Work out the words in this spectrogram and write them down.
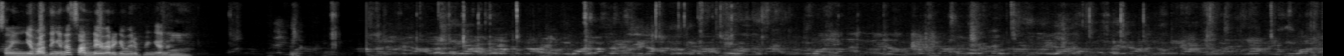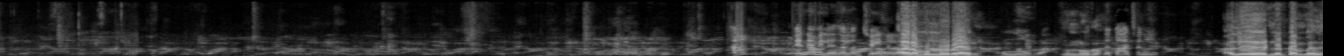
சோ இங்க பாத்தீங்கன்னா சண்டே வரைக்கும் இருப்பீங்க என்ன? விலை இதெல்லாம்? செயின் எல்லாம்? அதெல்லாம் முந்நூறுவா வரும். முந்நூறு ரூபா முந்நூறுவா. இந்த காய்ச்சல்? அது எண்ணூற்றம்பது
